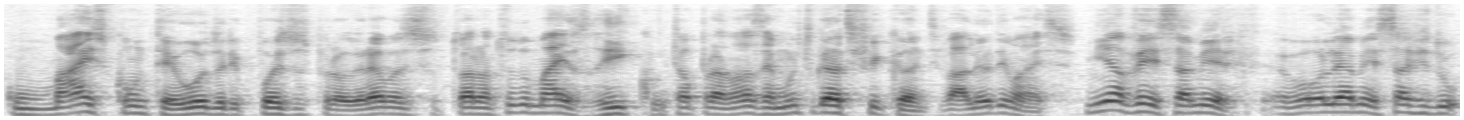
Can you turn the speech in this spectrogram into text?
com mais conteúdo depois dos programas, isso torna tudo mais rico. Então, para nós é muito gratificante. Valeu demais. Minha vez, Samir. Eu vou ler a mensagem do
